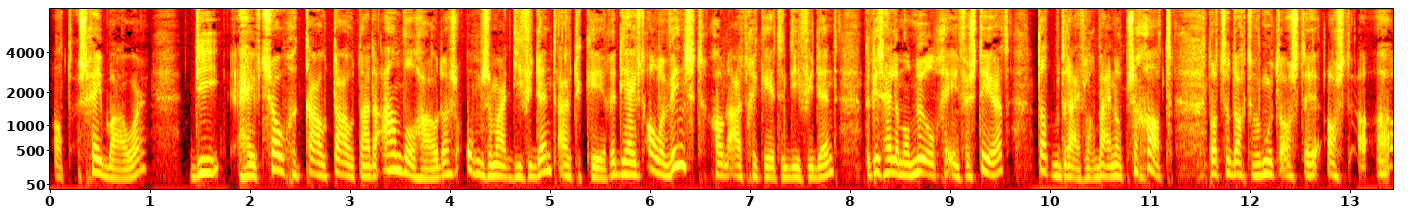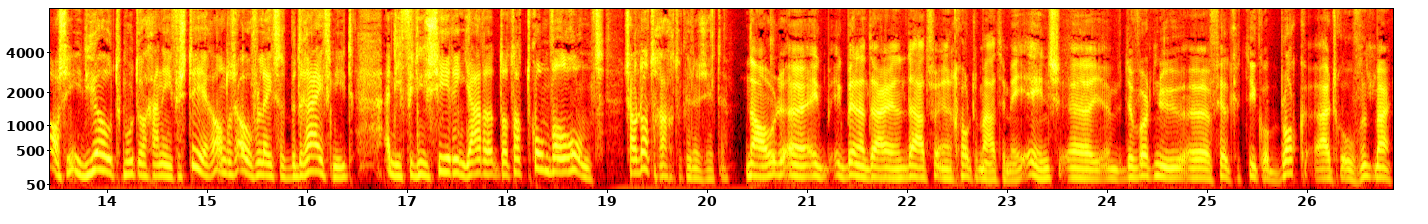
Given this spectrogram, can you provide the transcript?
Ad Scheepbouwer, die heeft zo gekauwtouwd naar de aandeelhouders... om ze maar dividend uit te keren. Die heeft alle winst gewoon uitgekeerd in dividend. Er is helemaal nul geïnvesteerd. Dat bedrijf lag bijna op zijn gat. Dat ze dachten, we moeten als, de, als, als een idioot moeten we gaan investeren... anders overleeft het bedrijf niet. En die financiering, ja, dat, dat, komt wel rond. Zou dat erachter kunnen zitten? Nou, uh, ik, ik ben het daar inderdaad in grote mate mee eens. Uh, er wordt nu veel kritiek op Blok uitgeoefend... maar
